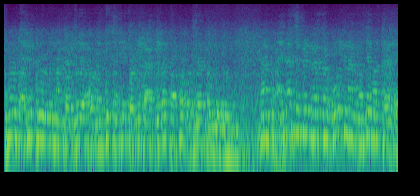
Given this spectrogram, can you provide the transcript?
ನೀವು ಡೈರೆಕ್ಟರ್ ಅವ್ರಿಗೆ ಮಾತಾಡಿದ್ರೆ ಅವ್ರ ಹತ್ತು ಸಂಖ್ಯೆ ಕೊಡ್ಲಿಕ್ಕೆ ಆಗ್ಲಿಲ್ಲ ಪಾಪ ಹೊಸ ಬಂದಿದ್ರು ನಾನು ಫೈನಾನ್ಸ್ ಸೆಕ್ರೆಟರಿ ಹತ್ರ ಹೋಗಿ ನಾನು ಒಂದೇ ಮಾತಾಡಿದೆ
